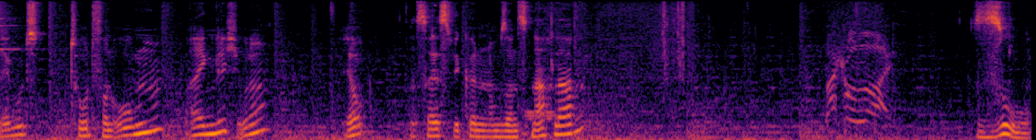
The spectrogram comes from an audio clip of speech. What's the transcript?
Sehr gut. Tod von oben eigentlich, oder? Jo. Das heißt, wir können umsonst nachladen. So.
